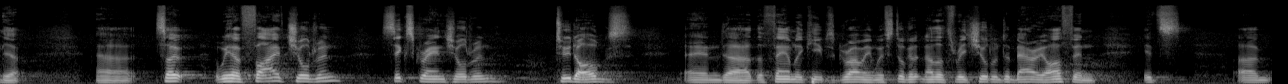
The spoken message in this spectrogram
Yeah. Uh, so we have five children, six grandchildren, two dogs, and uh, the family keeps growing. We've still got another three children to marry off, and it's um,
